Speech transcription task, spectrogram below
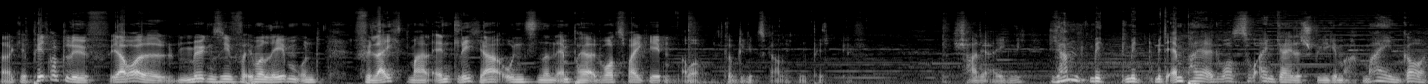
okay, Petroglyph, jawohl, mögen Sie für immer leben und vielleicht mal endlich ja uns einen Empire at War 2 geben. Aber glaube, die gibt es gar nicht mit Petroglyph. Schade eigentlich. Die haben mit, mit, mit Empire at War so ein geiles Spiel gemacht. Mein Gott.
